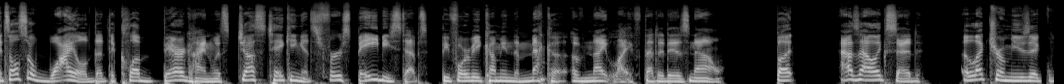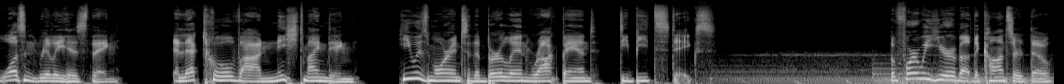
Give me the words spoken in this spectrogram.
It's also wild that the club Berghain was just taking its first baby steps before becoming the mecca of nightlife that it is now. But, as Alex said, electro music wasn't really his thing. Elektro war nicht mein Ding. He was more into the Berlin rock band Die Beatsteaks. Before we hear about the concert, though,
